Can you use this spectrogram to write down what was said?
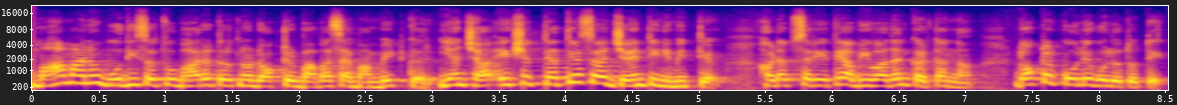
महामानव बोधिसत्व भारतरत्न डॉक्टर बाबासाहेब आंबेडकर यांच्या एकशे तेहतीसव्या जयंतीनिमित्त हडपसर येथे अभिवादन करताना डॉक्टर कोले बोलत होते.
